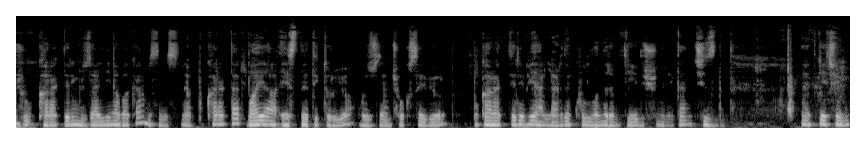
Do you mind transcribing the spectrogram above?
şu karakterin güzelliğine bakar mısınız? Ya bu karakter bayağı estetik duruyor. O yüzden çok seviyorum. Bu karakteri bir yerlerde kullanırım diye düşünerekten çizdim. Evet geçelim.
